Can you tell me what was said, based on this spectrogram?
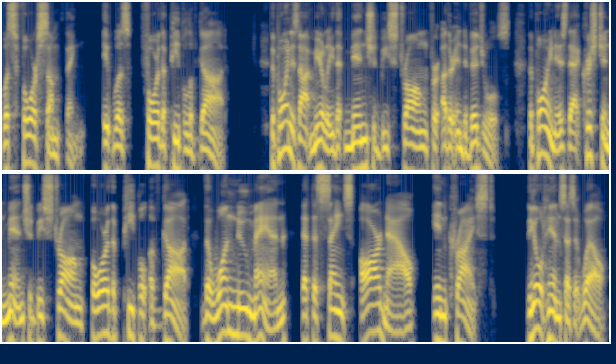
was for something. It was for the people of God. The point is not merely that men should be strong for other individuals. The point is that Christian men should be strong for the people of God, the one new man that the saints are now in Christ. The old hymn says it well.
